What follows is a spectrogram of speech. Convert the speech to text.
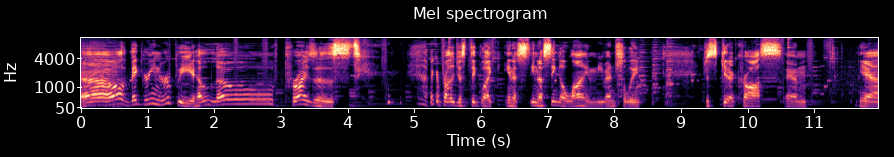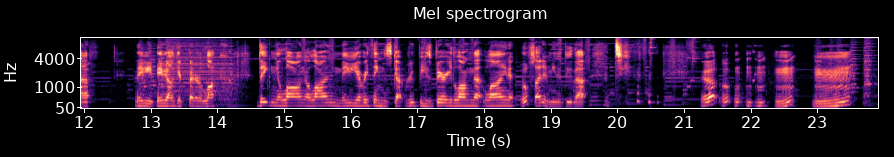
Uh, oh, the big green rupee. Hello, prizes. I could probably just dig like in a in a single line eventually. Just get across and yeah, maybe maybe I'll get better luck digging along a line. Maybe everything's got rupees buried along that line. Oops, I didn't mean to do that. oh, mm, mm, mm, mm,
